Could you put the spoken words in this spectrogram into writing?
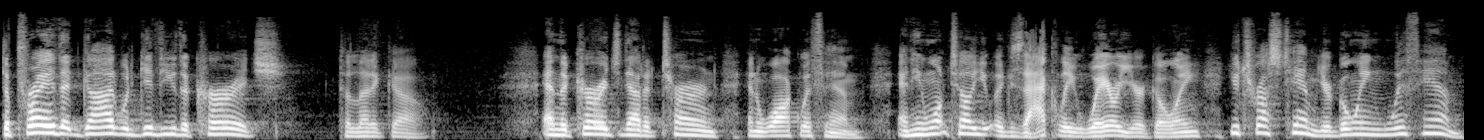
To pray that God would give you the courage to let it go and the courage now to turn and walk with Him. And He won't tell you exactly where you're going. You trust Him, you're going with Him.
